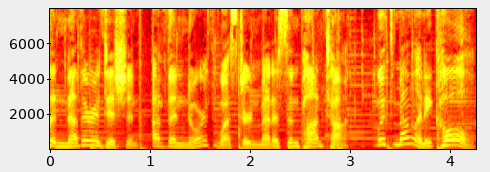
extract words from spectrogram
another edition of the Northwestern Medicine Pod Talk with Melanie Cole.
